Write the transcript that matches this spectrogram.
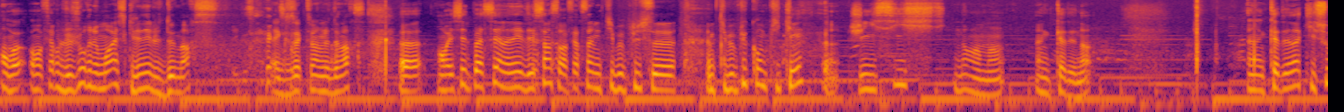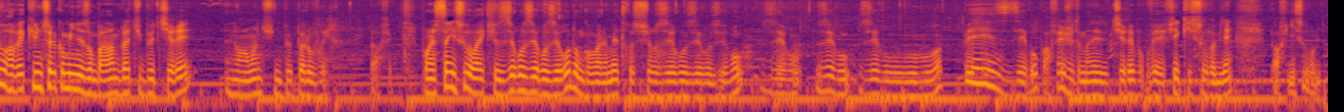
On va, on va faire le jour et le mois. Est-ce qu'il est né le 2 mars? Exact. Exactement le 2 mars. Euh, on va essayer de passer à l'année des naissance. On va faire ça un petit peu plus, euh, un petit peu plus compliqué. J'ai ici normalement un cadenas. Un cadenas qui s'ouvre avec une seule combinaison. Par exemple, là tu peux tirer. Normalement, tu ne peux pas l'ouvrir. Pour l'instant, il s'ouvre avec le 000, donc on va le mettre sur 000, 0, 0, 0, hop, et 0. Parfait, je vais te demander de tirer pour vérifier qu'il s'ouvre bien. Parfait, il s'ouvre bien.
